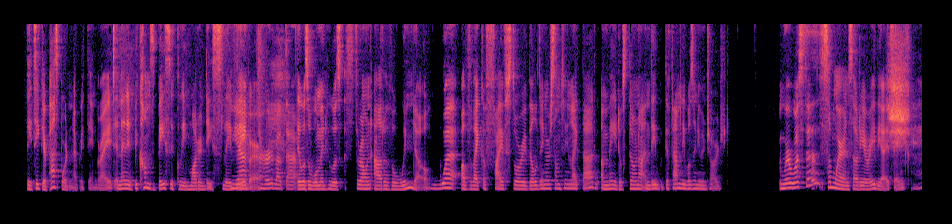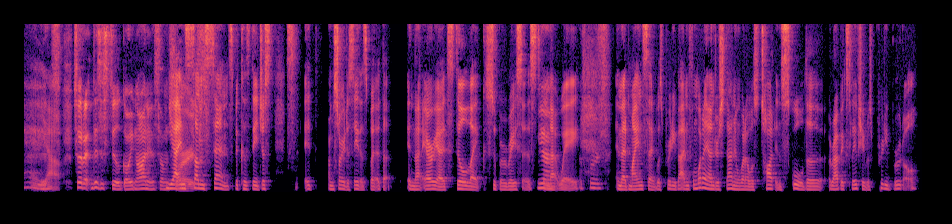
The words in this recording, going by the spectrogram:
they take their passport and everything, right? And then it becomes basically modern day slave yeah, labor. I heard about that. There was a woman who was thrown out of a window what? of like a five story building or something like that. A maid was thrown out and they the family wasn't even charged. Where was this? Somewhere in Saudi Arabia, I think. Yeah. So this is still going on in some. Yeah, in some sense, because they just it I'm sorry to say this, but at that in that area it's still like super racist Yeah. in that way. Of course. and that mindset was pretty bad. And from what I understand and what I was taught in school, the Arabic slave trade was pretty brutal.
